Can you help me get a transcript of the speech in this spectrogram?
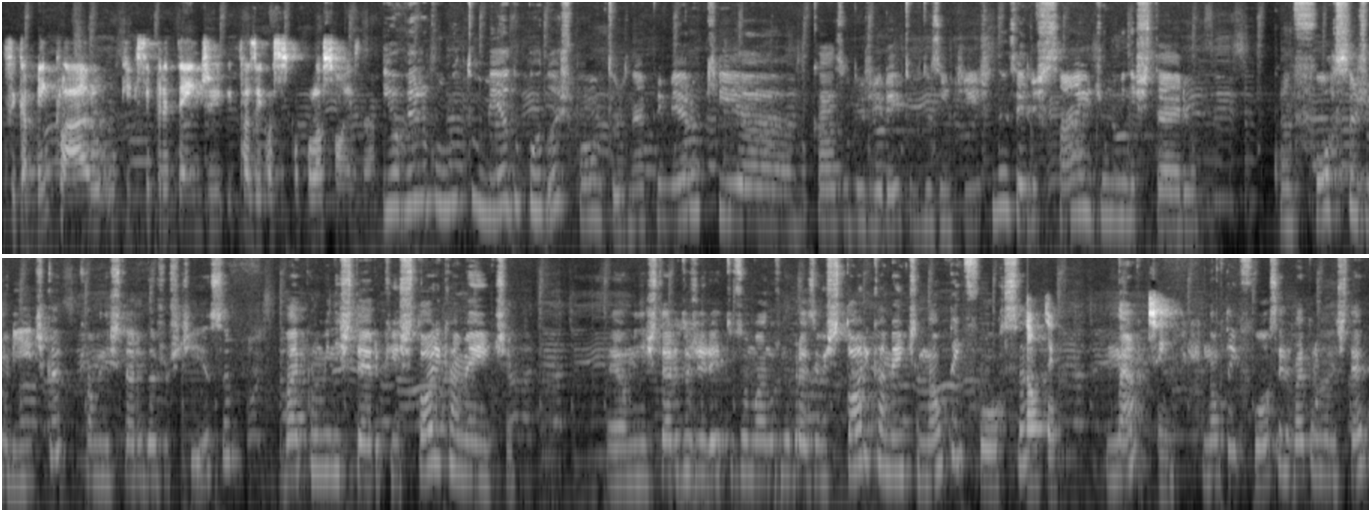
fica bem claro o que, que, se pretende fazer com essas populações, né? E eu vejo com muito medo por dois pontos, né? Primeiro que uh, no caso dos direitos dos indígenas eles saem de um ministério com força jurídica, que é o Ministério da Justiça, vai para um ministério que historicamente é, o Ministério dos Direitos Humanos no Brasil historicamente não tem força. Não tem. Né? Sim. Não tem força, ele vai para o Ministério.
